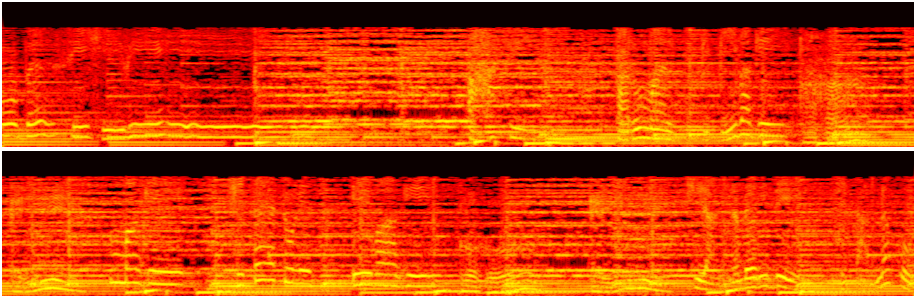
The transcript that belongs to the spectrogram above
ඔබ සිහිවි අහසේ තරුමල් පිපි වගේ මගේ හිත ඇතුලේ ඒ වාගේ කියන්න බැරිද හිතන්නකෝ?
